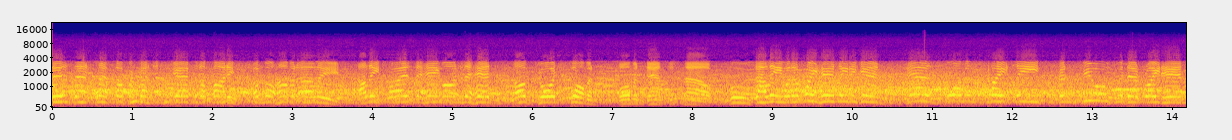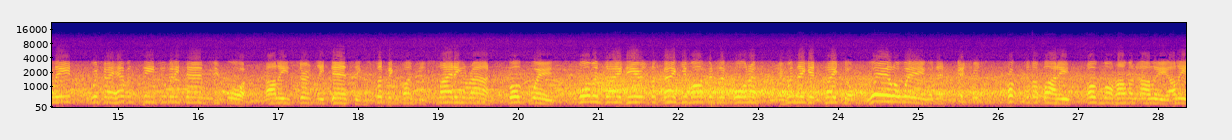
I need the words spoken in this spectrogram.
There's that left uppercut and jab to the body of Muhammad Ali. Ali tries to hang on to the head of George Foreman. Foreman dances now. Moves Ali with a right hand lead again. Has Foreman slightly confused with that right hand lead, which I haven't seen too many times before. Ali's certainly dancing, slipping punches, sliding around both ways. Foreman's idea is to back him off into the corner, and when they get tight, to wail away with that vicious hook to the body of Muhammad Ali. Ali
